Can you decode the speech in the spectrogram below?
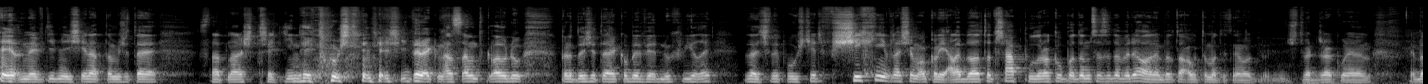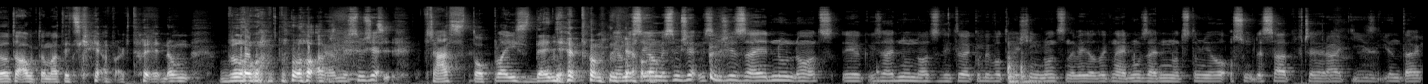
ne, nejvtipnější na tom, že to je snad náš třetí nejpouštěnější track na Soundcloudu, protože to jakoby v jednu chvíli začali pouštět všichni v našem okolí, ale bylo to třeba půl roku potom, co se to vydalo, nebylo to automaticky, nebo čtvrt roku, nevím, nebylo to automaticky a pak to jednou blow uplo a Já myslím, že- třeba 100 plays denně to Já mělo. myslím, já myslím, že, myslím, že za jednu noc, jak, za jednu noc, kdy to jakoby o tom ještě nikdo moc nevěděl, tak najednou za jednu noc to mělo 80 přehrátí jen tak.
